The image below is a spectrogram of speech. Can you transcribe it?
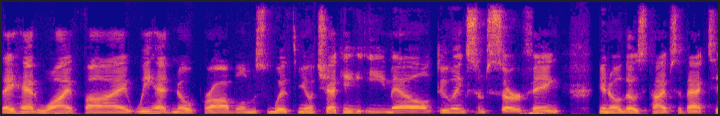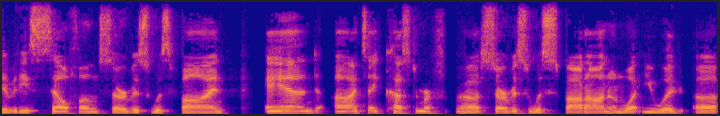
They had Wi-Fi. We had no problems with you know checking email, doing some surfing, you know those types of activities. Cell phone service was fine, and uh, I'd say customer uh, service was spot on on what you would uh,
